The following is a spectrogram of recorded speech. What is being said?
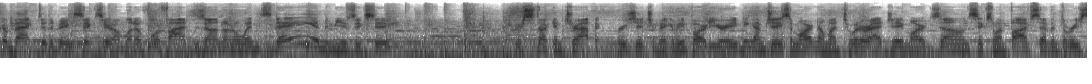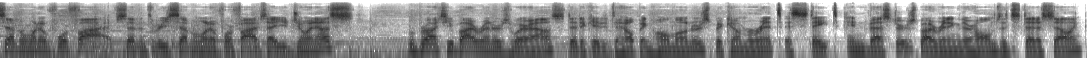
Welcome back to the Big Six here on 1045 The Zone on a Wednesday in the Music City. You're stuck in traffic. Appreciate you making me part of your evening. I'm Jason Martin. I'm on Twitter at JMartZone. 615 737 1045. 737 1045 is how you join us. We're brought to you by Renters Warehouse, dedicated to helping homeowners become rent estate investors by renting their homes instead of selling.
